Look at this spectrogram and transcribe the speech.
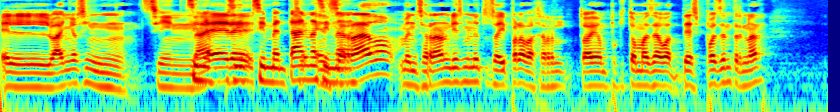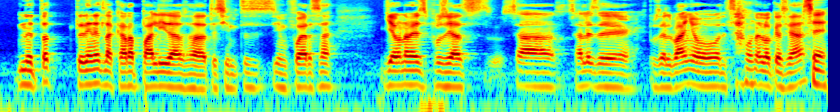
el baño sin, sin, sin aire. Sin, ventanas, sin encerrado. Me encerraron 10 minutos ahí para bajar todavía un poquito más de agua. Después de entrenar, neta, te tienes la cara pálida, o sea, te sientes sin fuerza. Ya una vez, pues ya sales de, pues, del baño o del sauna, lo que sea. Sí.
